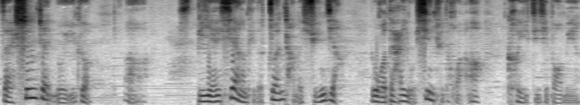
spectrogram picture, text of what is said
在深圳有一个啊鼻炎腺样体的专场的巡讲。如果大家有兴趣的话啊，可以积极报名。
